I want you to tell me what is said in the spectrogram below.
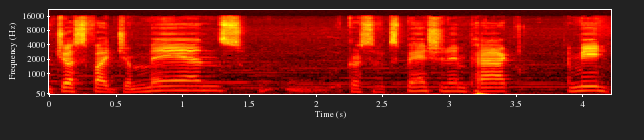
Unjustified demands, aggressive expansion impact. I mean,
